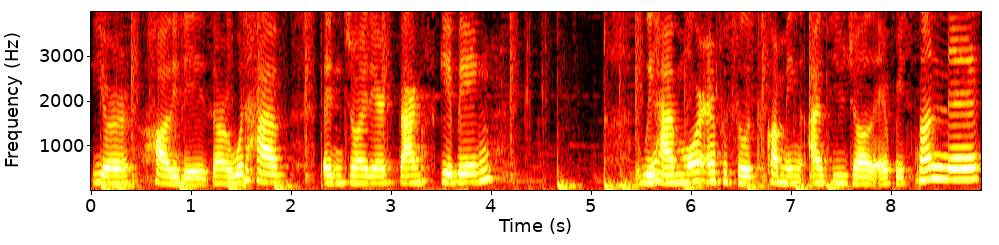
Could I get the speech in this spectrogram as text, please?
your holidays or would have enjoyed your Thanksgiving. We have more episodes coming as usual every Sunday.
